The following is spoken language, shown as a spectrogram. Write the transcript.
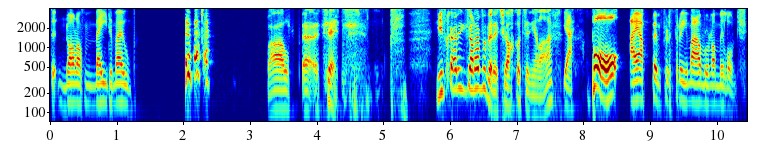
that none of them made them home. Well, uh, it's it. You've got you've got to have a bit of chocolate in your life. Yeah, but I have been for a three mile run on my lunch.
